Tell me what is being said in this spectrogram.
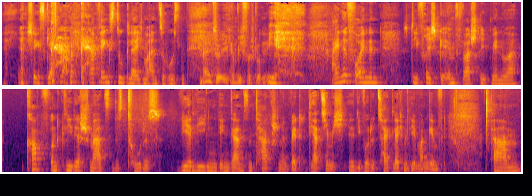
Ja, schick's gleich mal. Da fängst du gleich mal an zu husten. Nein, sorry, ich habe mich verschluckt. Eine Freundin, die frisch geimpft war, schrieb mir nur Kopf- und Gliederschmerzen des Todes. Wir liegen den ganzen Tag schon im Bett. Die hat sich nämlich, die wurde zeitgleich mit ihrem Mann geimpft. Ähm,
